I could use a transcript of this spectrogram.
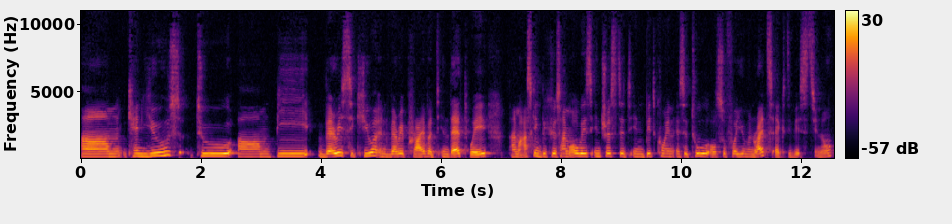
um, can use to um, be very secure and very private in that way. I'm asking because I'm always interested in Bitcoin as a tool also for human rights activists, you know,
